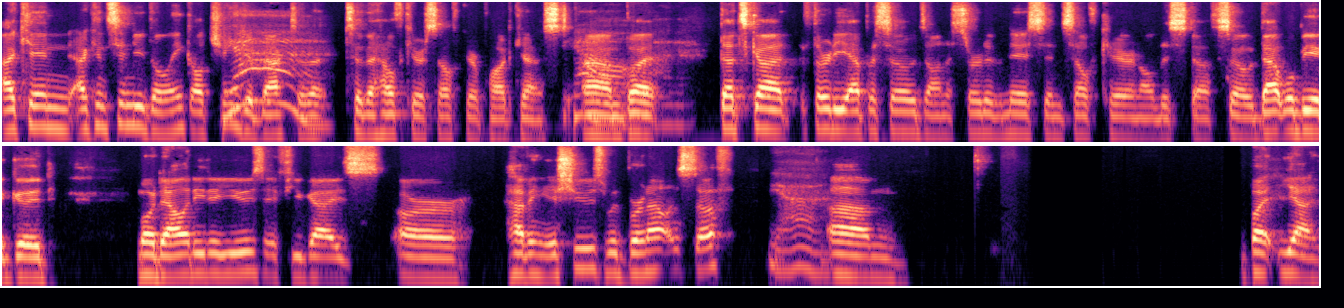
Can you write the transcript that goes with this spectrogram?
I can I can send you the link. I'll change it back to the to the Healthcare Self Care Podcast. Yeah, um, but that's got 30 episodes on assertiveness and self-care and all this stuff so that will be a good modality to use if you guys are having issues with burnout and stuff yeah. um, but yeah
